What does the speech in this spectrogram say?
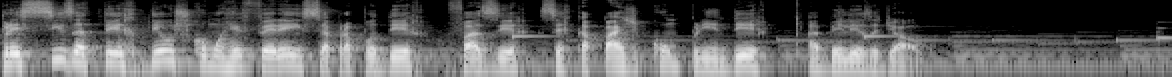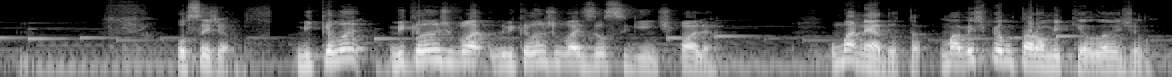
precisa ter Deus como referência para poder fazer, ser capaz de compreender a beleza de algo. Ou seja, Michelangelo, Michelangelo vai dizer o seguinte: olha, uma anedota. Uma vez perguntaram ao Michelangelo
